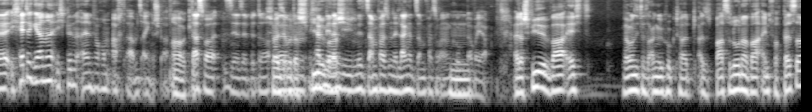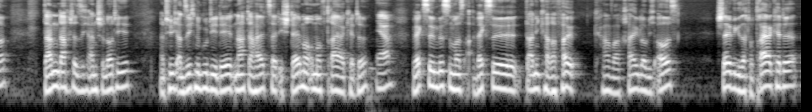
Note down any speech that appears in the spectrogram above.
Äh, ich hätte gerne, ich bin einfach um 8 abends eingeschlafen. Ah, okay. Das war sehr, sehr bitter. Ich weiß nicht, aber das Ich Spiel habe mir war dann die, eine Zusammenfassung, eine lange Zusammenfassung angeguckt, Hm. aber ja. Also das Spiel war echt, wenn man sich das angeguckt hat, also Barcelona war einfach besser. Dann dachte sich Ancelotti, natürlich an sich eine gute Idee, nach der Halbzeit, ich stelle mal um auf Dreierkette, Ja, wechsel ein bisschen was, wechsel Dani Carvajal, glaube ich, aus, stell, wie gesagt, auf Dreierkette,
